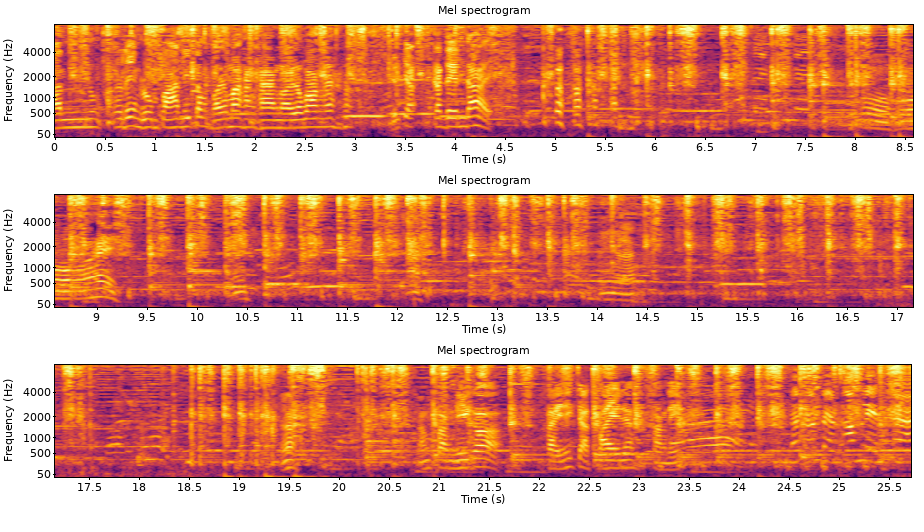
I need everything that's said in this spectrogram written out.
ารเร่งลมปานนี้ต้องถอยออกมาห่างๆหน่อยระวังนะ เดี๋ยวจะกระเด็นได้ อะนี่แหละนะทางฝั่งนี้ก็ไข่นี่จัดไปนะฝั่งนี้แล้วทำแบบออมเล็ตค่ะ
